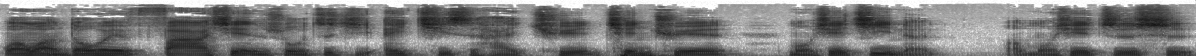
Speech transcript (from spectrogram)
往往都会发现说自己哎，其实还缺欠缺某些技能。哦，某些知识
